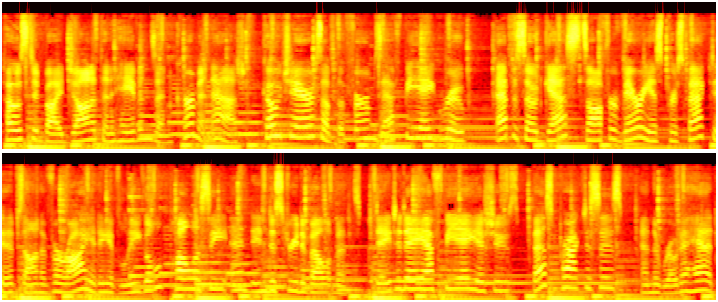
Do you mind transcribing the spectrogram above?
Hosted by Jonathan Havens and Kermit Nash, co chairs of the firm's FBA group, episode guests offer various perspectives on a variety of legal, policy, and industry developments, day to day FBA issues, best practices, and the road ahead.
